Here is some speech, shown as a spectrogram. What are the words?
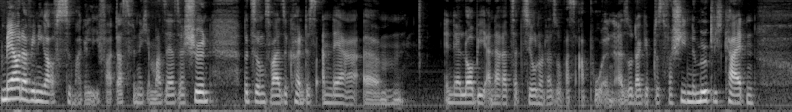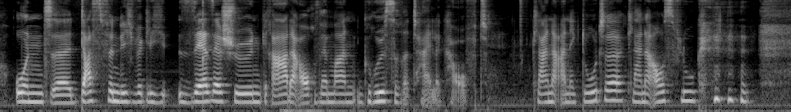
mehr oder weniger aufs Zimmer geliefert. Das finde ich immer sehr, sehr schön. Beziehungsweise könnt es an der ähm, in der Lobby an der Rezeption oder sowas abholen. Also da gibt es verschiedene Möglichkeiten. Und äh, das finde ich wirklich sehr, sehr schön, gerade auch wenn man größere Teile kauft. Kleine Anekdote, kleiner Ausflug.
